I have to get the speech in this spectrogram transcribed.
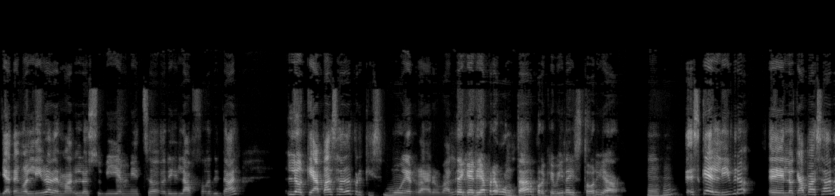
ya tengo el libro, además lo subí en mi story, la foto y tal, lo que ha pasado porque es muy raro, ¿vale? Te quería preguntar porque vi la historia. Es que el libro, eh, lo que ha pasado,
